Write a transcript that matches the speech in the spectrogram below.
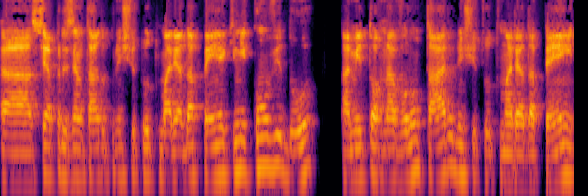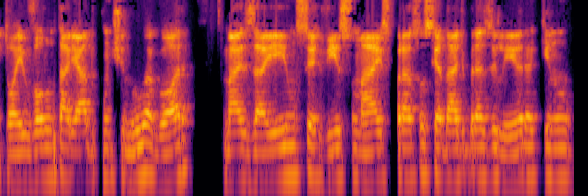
a ser apresentado para o Instituto Maria da Penha, que me convidou a me tornar voluntário do Instituto Maria da Penha. Então aí o voluntariado continua agora mas aí um serviço mais para a sociedade brasileira que não,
